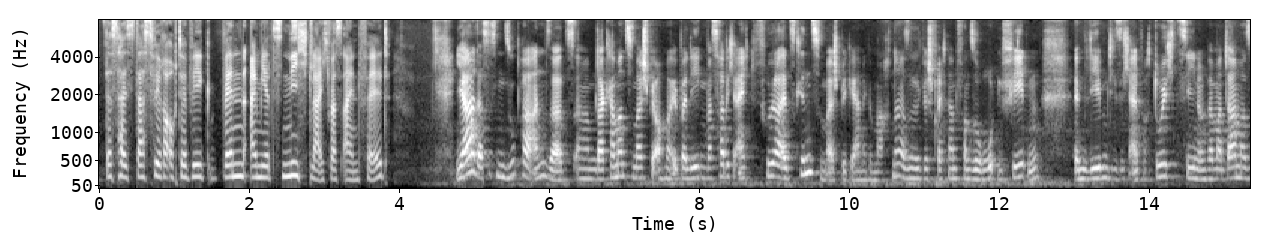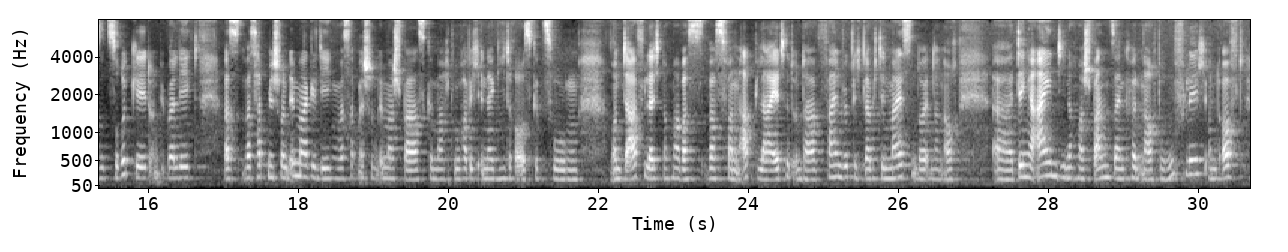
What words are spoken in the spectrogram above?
Das heißt, das wäre auch der Weg, wenn einem jetzt nicht gleich was einfällt. Ja, das ist ein super Ansatz. Ähm, da kann man zum Beispiel auch mal überlegen, was habe ich eigentlich früher als Kind zum Beispiel gerne gemacht. Ne? Also wir sprechen dann von so roten Fäden im Leben, die sich einfach durchziehen. Und wenn man da mal so zurückgeht und überlegt, was, was hat mir schon immer gelegen, was hat mir schon immer Spaß gemacht, wo habe ich Energie draus gezogen und da vielleicht nochmal was, was von ableitet. Und da fallen wirklich, glaube ich, den meisten Leuten dann auch äh, Dinge ein, die nochmal spannend sein könnten, auch beruflich. Und oft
